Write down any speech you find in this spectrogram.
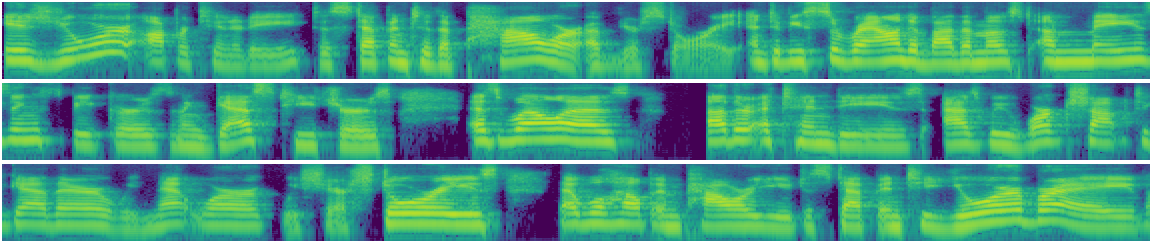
is your opportunity to step into the power of your story and to be surrounded by the most amazing speakers and guest teachers, as well as other attendees as we workshop together, we network, we share stories that will help empower you to step into your brave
